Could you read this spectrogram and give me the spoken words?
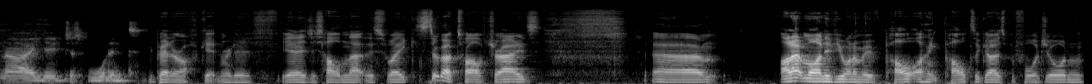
no, you just wouldn't. You're better off getting rid of yeah, just holding that this week. Still got twelve trades. Um, I don't mind if you want to move Polt. I think Poulter goes before Jordan.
